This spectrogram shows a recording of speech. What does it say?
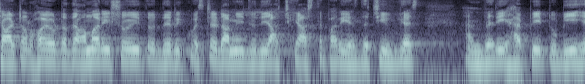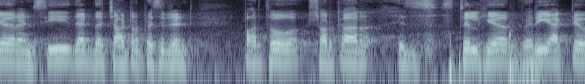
চার্টার হয় ওটাতে আমার আমারই সহিত দে রিকোয়েস্টেড আমি যদি আজকে আসতে পারি as the chief guest I am very happy to be here and see that the charter president Partha Sarkar is still here very active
